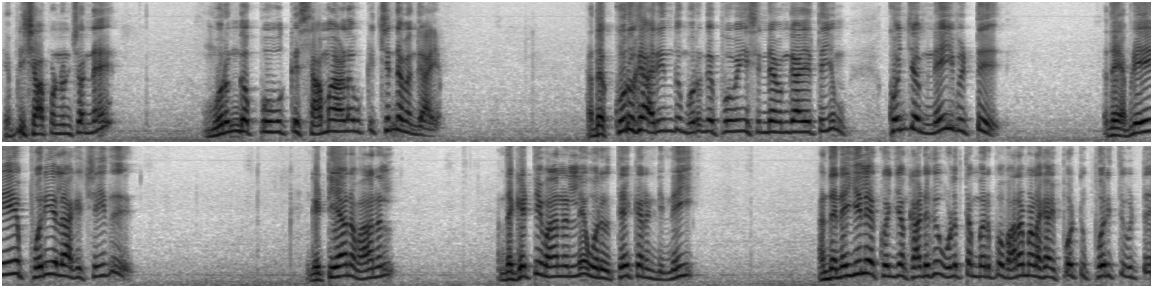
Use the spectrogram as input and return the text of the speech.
எப்படி சாப்பிடணும்னு சொன்னேன்? முருங்கைப்பூவுக்கு சம அளவுக்கு சின்ன வெங்காயம். அதை குறுக அறிந்து முருங்கைப்பூவையும் சின்ன வெங்காயத்தையும் கொஞ்சம் நெய் விட்டு அதை அப்படியே பொரியலாக செய்து கெட்டியான வானல். அந்த கெட்டி வானல்லே ஒரு தேக்கரண்டி நெய். அந்த நெய்யிலே கொஞ்சம் கடுகு உளுத்தம் பருப்பு வரமிளகாய் போட்டு பொரித்து விட்டு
